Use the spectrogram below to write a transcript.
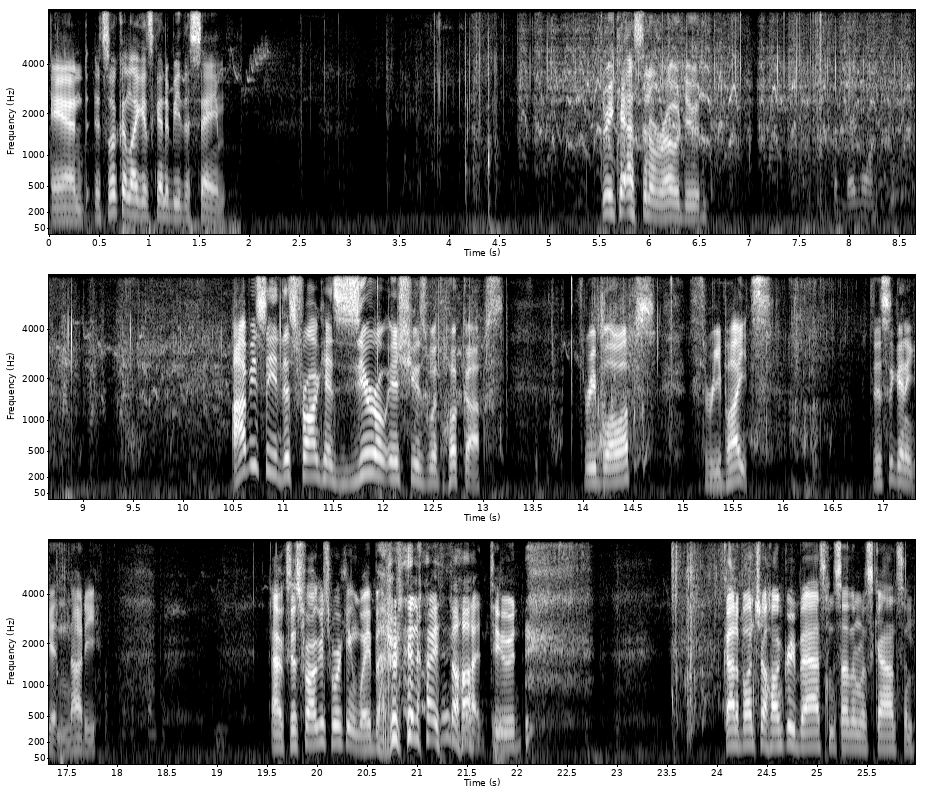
And it's looking like it's gonna be the same. Three casts in a row, dude. Obviously, this frog has zero issues with hookups. Three blowups, three bites. This is gonna get nutty. Alex, this frog is working way better than I thought, dude. Got a bunch of hungry bass in southern Wisconsin.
